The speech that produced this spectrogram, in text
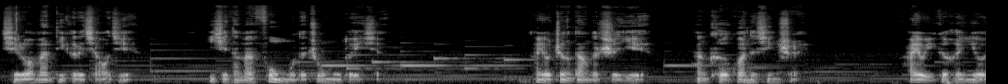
且罗曼蒂克的小姐，以及他们父母的注目对象。她有正当的职业和可观的薪水，还有一个很有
